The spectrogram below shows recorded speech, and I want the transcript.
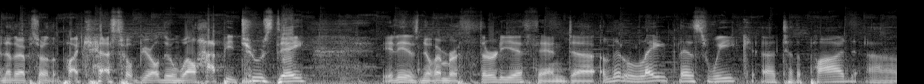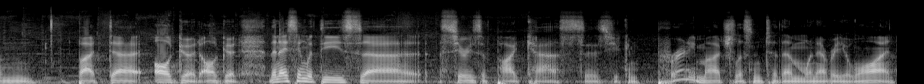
another episode of the podcast. Hope you're all doing well. Happy Tuesday. It is November 30th and uh, a little late this week uh, to the pod, um, but uh, all good, all good. The nice thing with these uh, series of podcasts is you can pretty much listen to them whenever you want.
